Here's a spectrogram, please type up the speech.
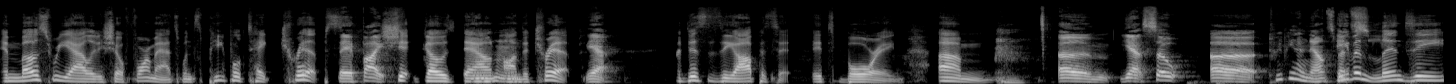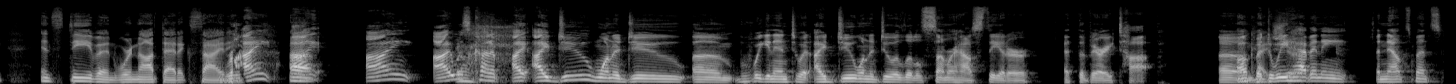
in most reality show formats, when people take trips, they fight. shit goes down Mhm. on the trip. Yeah. But this is the opposite. It's boring. Um, Um. Yeah. So, uh, do we have any announcements? even Lindsay and Steven were not that exciting. Right. Uh, I I I was kind of I I do want to do um before we get into it, I do want to do a little summer house theater at the very top. Um Okay, but do we sure. have any announcements?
